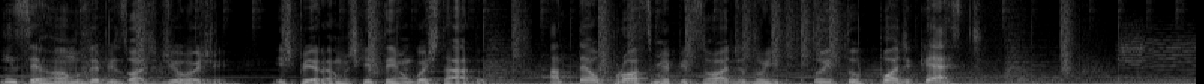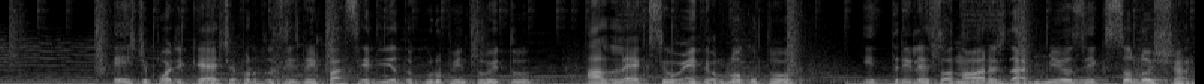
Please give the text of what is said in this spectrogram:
encerramos o episódio de hoje. Esperamos que tenham gostado. Até o próximo episódio do Intuito Podcast. Este podcast é produzido em parceria do Grupo Intuito, Alex Wendel Locutor e trilhas sonoras da Music Solution.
